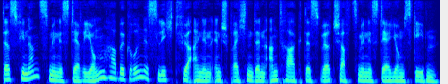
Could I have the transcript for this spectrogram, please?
Das Finanzministerium habe grünes Licht für einen entsprechenden Antrag des Wirtschaftsministeriums geben.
